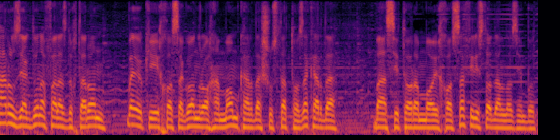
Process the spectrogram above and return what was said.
ҳар рӯз якду нафар аз духтарон ва ё ки хосагонро ҳаммом карда шуста тоза карда ба ситора моҳи хоса фиристодан лозим буд.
